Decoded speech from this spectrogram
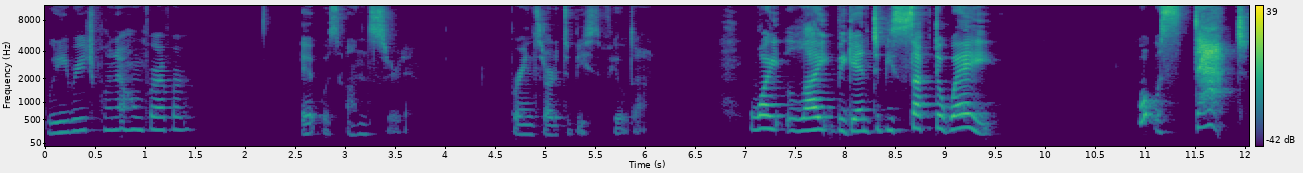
Would he reach Planet Home forever? It was uncertain. Brain started to be feel down. White light began to be sucked away. What was that?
